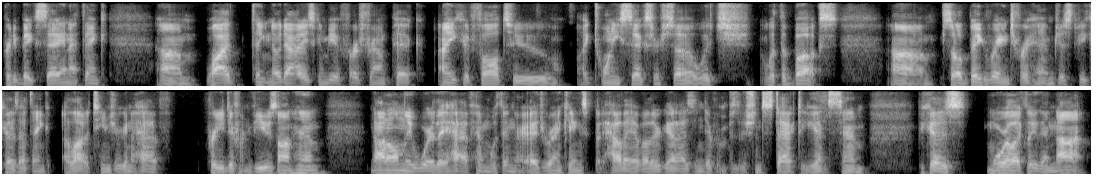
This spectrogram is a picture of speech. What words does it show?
pretty big say. And I think, um, while I think no doubt he's going to be a first round pick, I think he could fall to like 26 or so, which with the Bucs. Um, so a big range for him, just because I think a lot of teams are going to have pretty different views on him. Not only where they have him within their edge rankings, but how they have other guys in different positions stacked against him. Because more likely than not,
